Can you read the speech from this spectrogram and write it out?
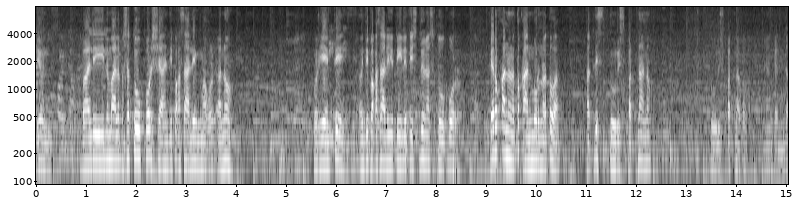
Yun. Bali, lumalabas sa 2.4 siya, hindi pa kasali yung mga, ano, kuryente. O, hindi pa kasali utilities doon, sa 2.4. Pero ano na to, Canmore na to, ha. At least, tourist spot na, no? Tourist spot na to. Ayan, ganda.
